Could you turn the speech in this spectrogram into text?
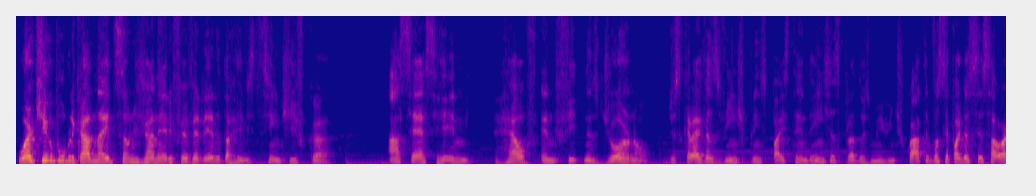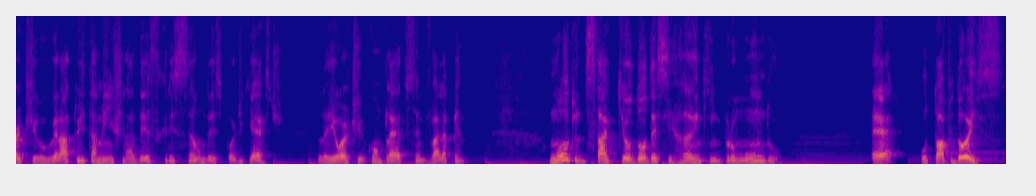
O artigo publicado na edição de janeiro e fevereiro da revista científica ACSM Health and Fitness Journal descreve as 20 principais tendências para 2024 e você pode acessar o artigo gratuitamente na descrição desse podcast. Leia o artigo completo, sempre vale a pena. Um outro destaque que eu dou desse ranking para o mundo é o top 2.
